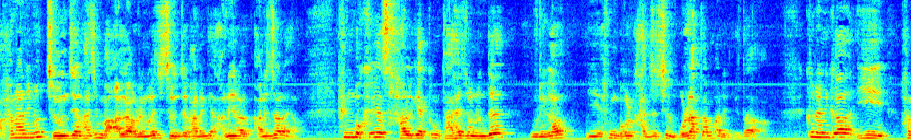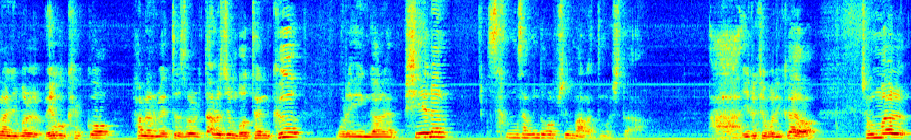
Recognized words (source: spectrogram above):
하나님은 전쟁하지 말라 그런 거지 전쟁하는 게 아니라 아니잖아요. 행복하게 살게끔 다 해줬는데 우리가 이 행복을 가질 줄 몰랐단 말입니다. 그러니까 이 하나님을 왜곡했고 하나님의 뜻을 따르지 못한 그 우리 인간의 피해는 상상도 없이 많았던 것이다. 아 이렇게 보니까요 정말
